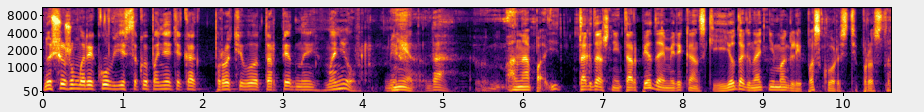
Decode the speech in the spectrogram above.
Но еще же у моряков есть такое понятие, как противоторпедный маневр. Миша. Нет. Да. Она, тогдашние торпеды американские ее догнать не могли по скорости просто.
